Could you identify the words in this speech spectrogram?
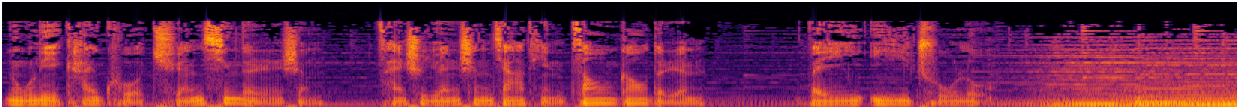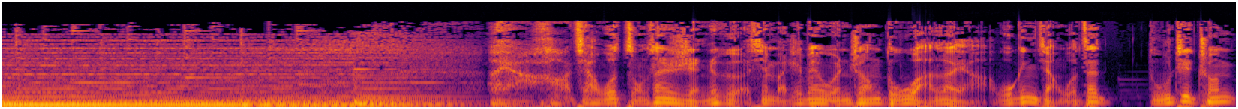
努力开阔全新的人生，才是原生家庭糟糕的人唯一出路。哎呀，好家伙，我总算是忍着恶心把这篇文章读完了呀！我跟你讲，我在读这篇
